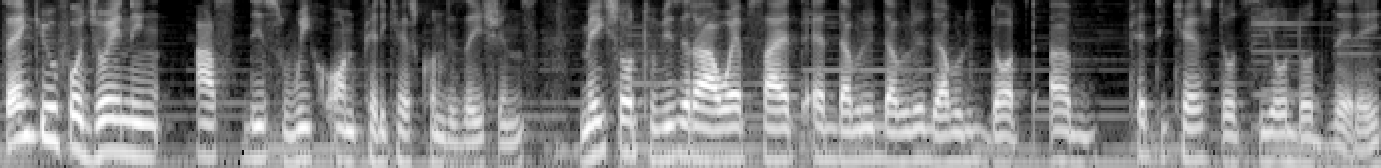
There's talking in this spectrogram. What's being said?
Thank you for joining us this week on Petty Cash Conversations. Make sure to visit our website at www.pettycash.co.za. Um,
